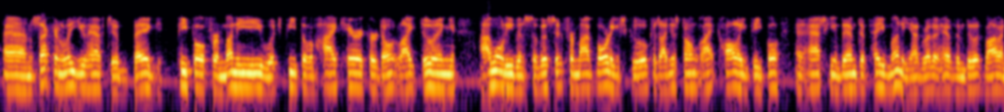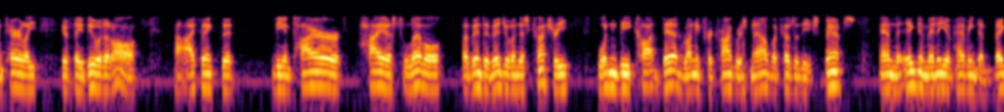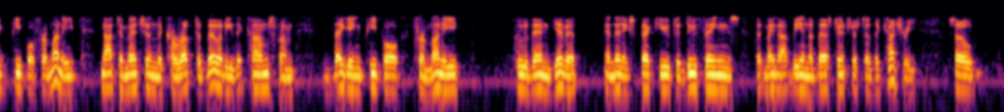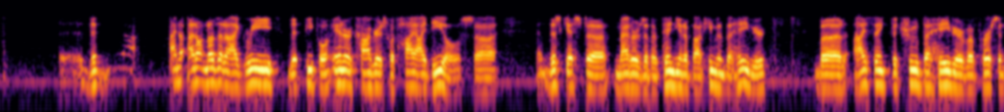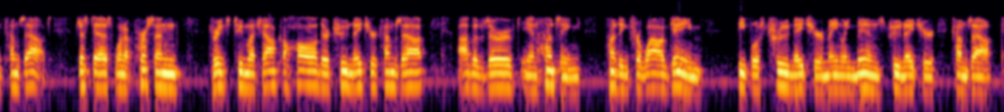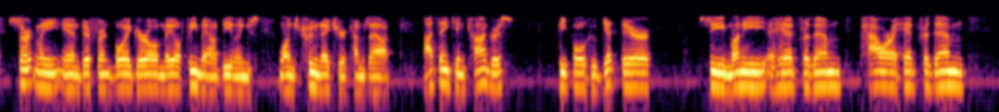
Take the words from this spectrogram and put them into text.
And secondly, you have to beg people for money, which people of high character don't like doing. I won't even solicit for my boarding school because I just don't like calling people and asking them to pay money. I'd rather have them do it voluntarily if they do it at all. Uh, I think that the entire highest level of individual in this country wouldn't be caught dead running for Congress now because of the expense and the ignominy of having to beg people for money, not to mention the corruptibility that comes from begging people for money who then give it and then expect you to do things that may not be in the best interest of the country. So uh, that I don't, I don't know that I agree that people enter Congress with high ideals. Uh, this gets to matters of opinion about human behavior, but I think the true behavior of a person comes out. Just as when a person drinks too much alcohol, their true nature comes out. I've observed in hunting, hunting for wild game, people's true nature, mainly men's true nature, comes out. Certainly in different boy girl, male female dealings, one's true nature comes out. I think in Congress, people who get there see money ahead for them, power ahead for them,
